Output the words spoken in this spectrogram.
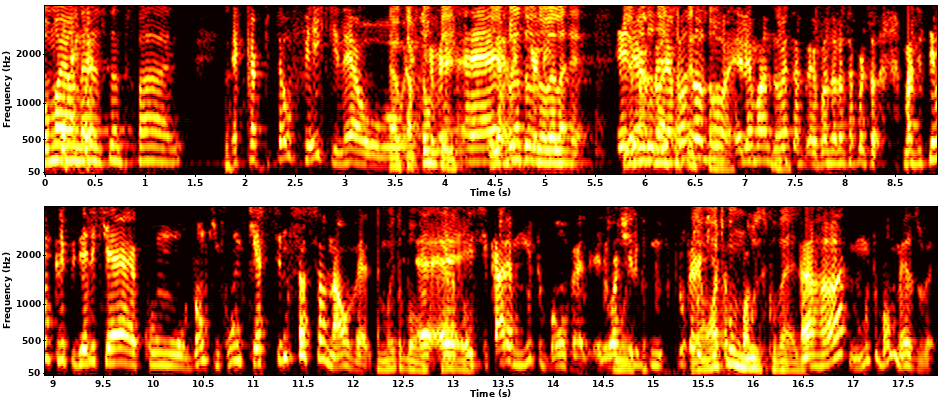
O maionese tanto faz. É Capitão Fake, né? O, É o Capitão Fake. É, ele abandonou ela. é, Ele, ele abandonou, ele essa abandonou, ele mandou essa, abandonou essa pessoa. Mas tem um clipe dele que é com o Donkey Kong que é sensacional, velho. É muito bom. É, é, bom. Esse cara é muito bom, velho. Ele, eu acho ele um puta ele é um ótimo foda. músico, velho. Aham, uhum, muito bom mesmo, velho.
